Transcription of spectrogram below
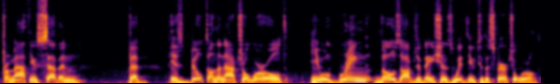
from Matthew 7 that is built on the natural world, you will bring those observations with you to the spiritual world.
